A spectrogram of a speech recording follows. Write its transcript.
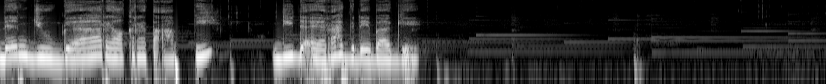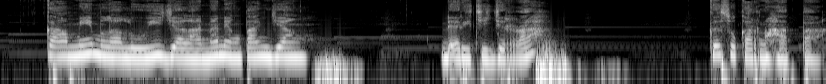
dan juga rel kereta api di daerah Gede Bage. Kami melalui jalanan yang panjang dari Cijerah ke Soekarno-Hatta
